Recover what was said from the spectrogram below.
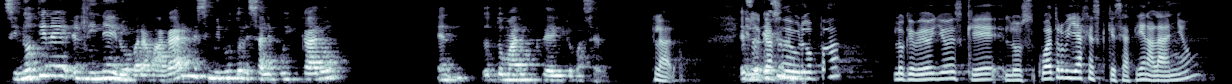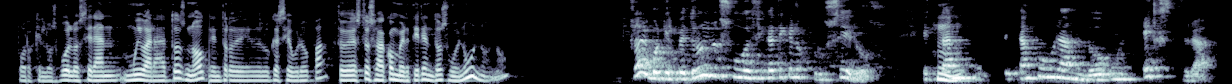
si no tiene el dinero para pagar en ese minuto, le sale muy caro en tomar un crédito para hacerlo. Claro. en el caso de Europa, lo que veo yo es que los cuatro viajes que se hacían al año, porque los vuelos eran muy baratos, ¿no? Dentro de, lo que es Europa. Todo esto se va a convertir en dos o en uno, ¿no? Claro, porque el petróleo sube. Fíjate que los cruceros están, están cobrando un extra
